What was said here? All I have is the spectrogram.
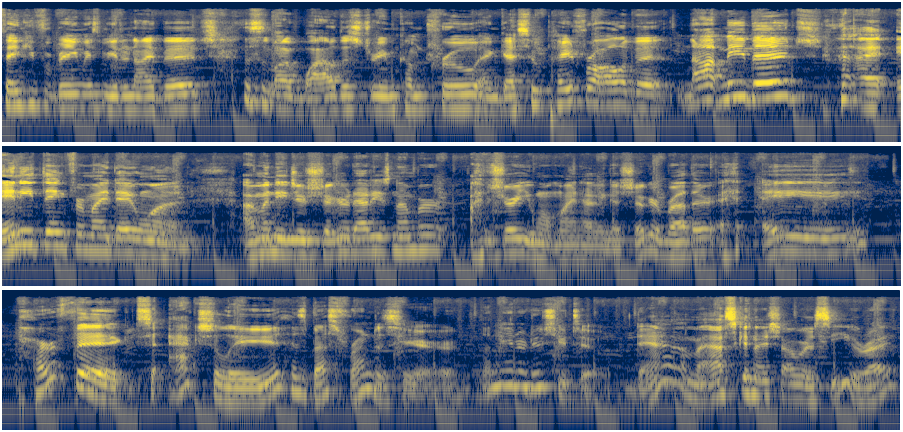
Thank you for being with me tonight, bitch. This is my wildest dream come true, and guess who paid for all of it? Not me, bitch. Anything for my day one. I'm gonna need your sugar daddy's number. I'm sure you won't mind having a sugar brother. Hey. Perfect. Actually, his best friend is here. Let me introduce you to. Damn, ask and I shall receive, right?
